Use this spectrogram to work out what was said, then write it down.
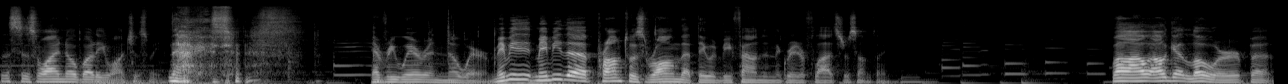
This is why nobody watches me. Everywhere and nowhere. Maybe maybe the prompt was wrong that they would be found in the Greater Flats or something. Well, I'll, I'll get lower, but...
